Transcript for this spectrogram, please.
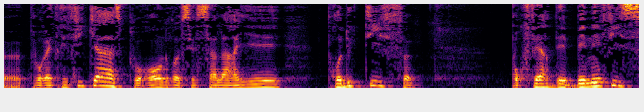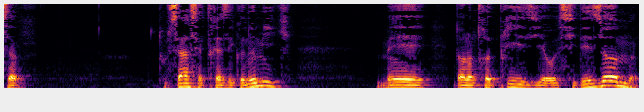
euh, pour être efficace, pour rendre ses salariés productifs, pour faire des bénéfices. Tout ça, c'est très économique. Mais dans l'entreprise, il y a aussi des hommes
